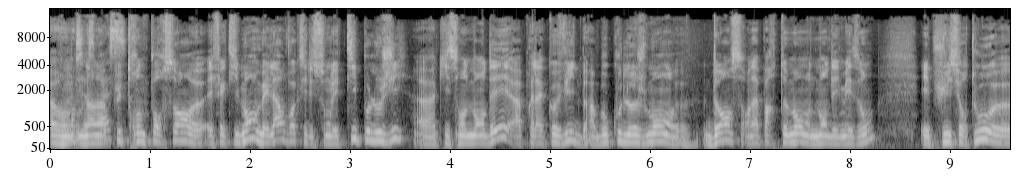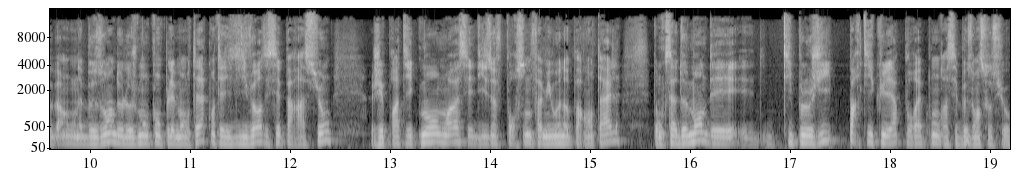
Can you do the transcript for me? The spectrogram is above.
On en a plus 30% euh, effectivement, mais là on voit que ce sont les typologies euh, qui sont demandées. Après la Covid, ben, beaucoup de logements denses en appartement ont demandé maison. Et puis surtout, ben, on a besoin de logements complémentaires quand il y a des divorces, des séparations. J'ai pratiquement, moi, c'est 19% de familles monoparentales. Donc ça demande des typologies particulières pour répondre à ces besoins sociaux.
